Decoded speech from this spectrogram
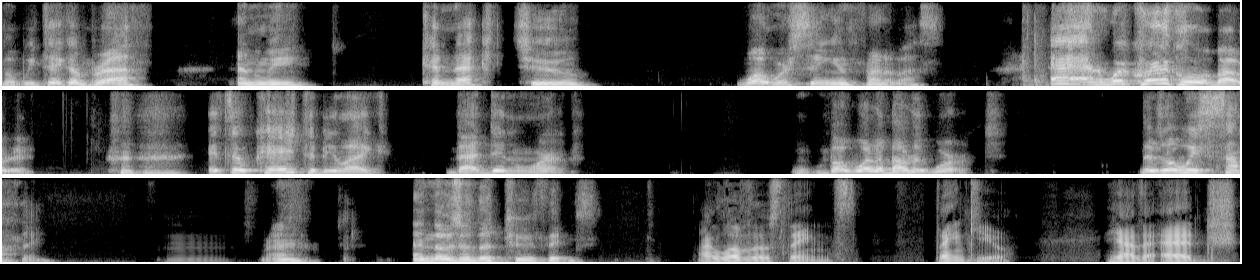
but we take a breath and we connect to what we're seeing in front of us. And we're critical about it. it's okay to be like, that didn't work. But what about it worked? there's always something, hmm. right? And those are the two things. I love those things. Thank you. Yeah, the edge.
